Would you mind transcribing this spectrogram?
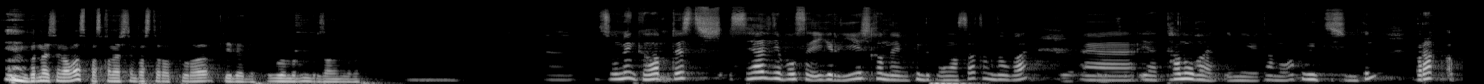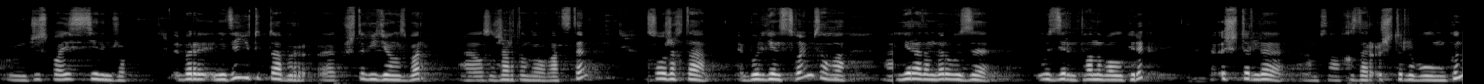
Бір нәрсені аласыз басқа нәрсені бас тура келеді. Бұл өмірдің бір заңдылығы. Сонымен галап тест сәл де болса егер ешқандай мүмкіндік болмаса таңдауға иә тануға имею тануға көмектесуі мүмкін. Бірақ жүз пайыз сенім жоқ. Бір неде? Ютубта бір күшті видеоңыз бар. Осы жар таңдауға қатысты. Сол жақта бөлгенсіз ғой мысалға ер адамдар өзі өздерін танып алу керек. Үш түрлі мысалы қыздар үш түрлі болуы мүмкін.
